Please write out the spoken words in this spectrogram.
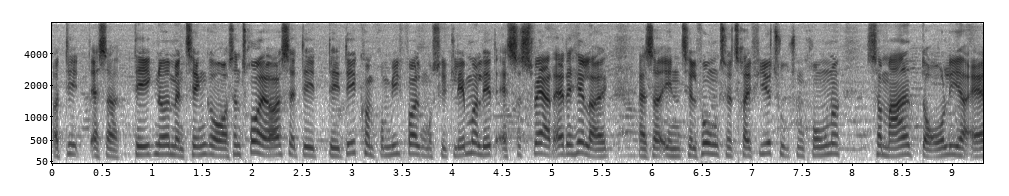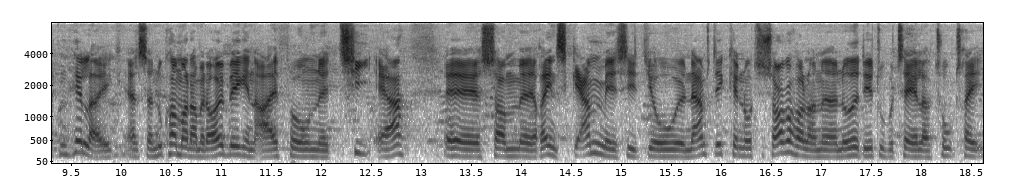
Og det, altså, det er ikke noget, man tænker over. Så tror jeg også, at det, det, det kompromis, folk måske glemmer lidt, at så svært er det heller ikke. Altså en telefon til 3-4.000 kroner, så meget dårligere er den heller ikke. Altså nu kommer der om et øjeblik en iPhone øh, 10R, øh, som øh, rent skærmmæssigt jo øh, nærmest ikke kan nå til sokkerholderne, og noget af det, du betaler 2, 3,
